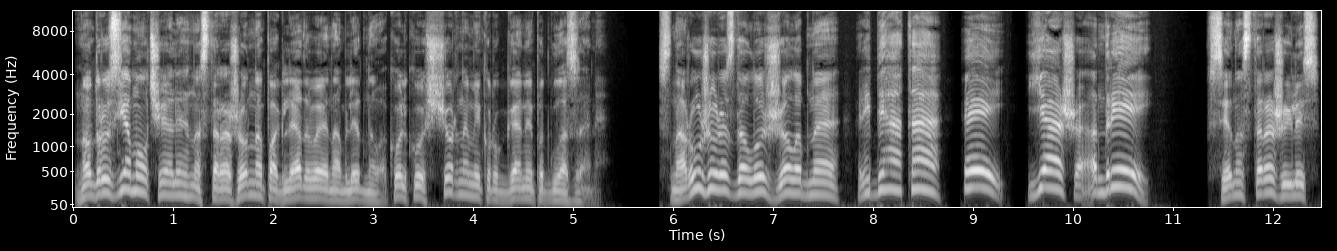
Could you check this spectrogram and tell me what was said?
Но друзья молчали, настороженно поглядывая на бледного Кольку с черными кругами под глазами. Снаружи раздалось жалобное «Ребята! Эй! Яша! Андрей!» Все насторожились.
